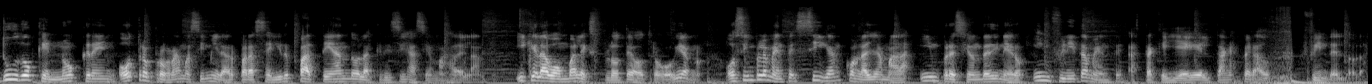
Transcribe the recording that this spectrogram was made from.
dudo que no creen otro programa similar para seguir pateando la crisis hacia más adelante y que la bomba le explote a otro gobierno, o simplemente sigan con la llamada impresión de dinero infinitamente hasta que llegue el tan esperado fin del dólar.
